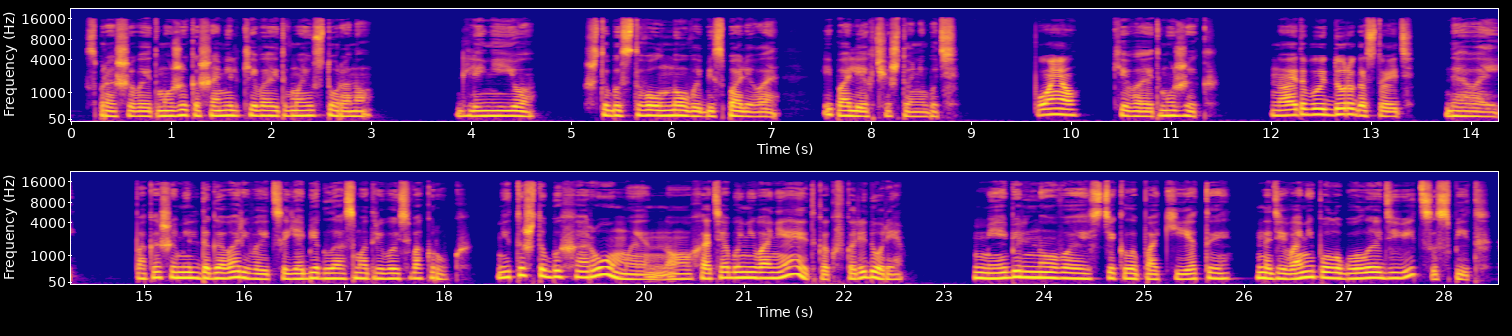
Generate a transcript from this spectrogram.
– спрашивает мужик, а Шамиль кивает в мою сторону. «Для нее, чтобы ствол новый, без палева, и полегче что-нибудь». «Понял», – кивает мужик. «Но это будет дорого стоить». «Давай». Пока Шамиль договаривается, я бегло осматриваюсь вокруг. Не то чтобы хоромы, но хотя бы не воняет, как в коридоре. Мебель новая, стеклопакеты, на диване полуголая девица спит.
